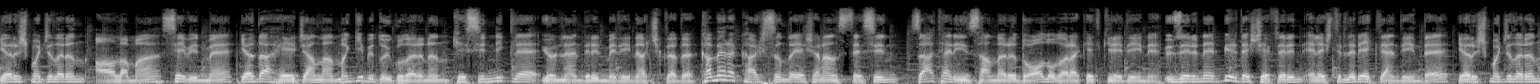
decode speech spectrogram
yarışmacıların ağlama, sevinme ya da heyecanlanma gibi duygularının kesinlikle yönlendirilmediğini açıkladı. Kamera karşısında yaşanan stresin zaten insanları doğal olarak etkilediğini, üzerine bir de şeflerin eleştirileri eklendiğinde yarışmacıların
